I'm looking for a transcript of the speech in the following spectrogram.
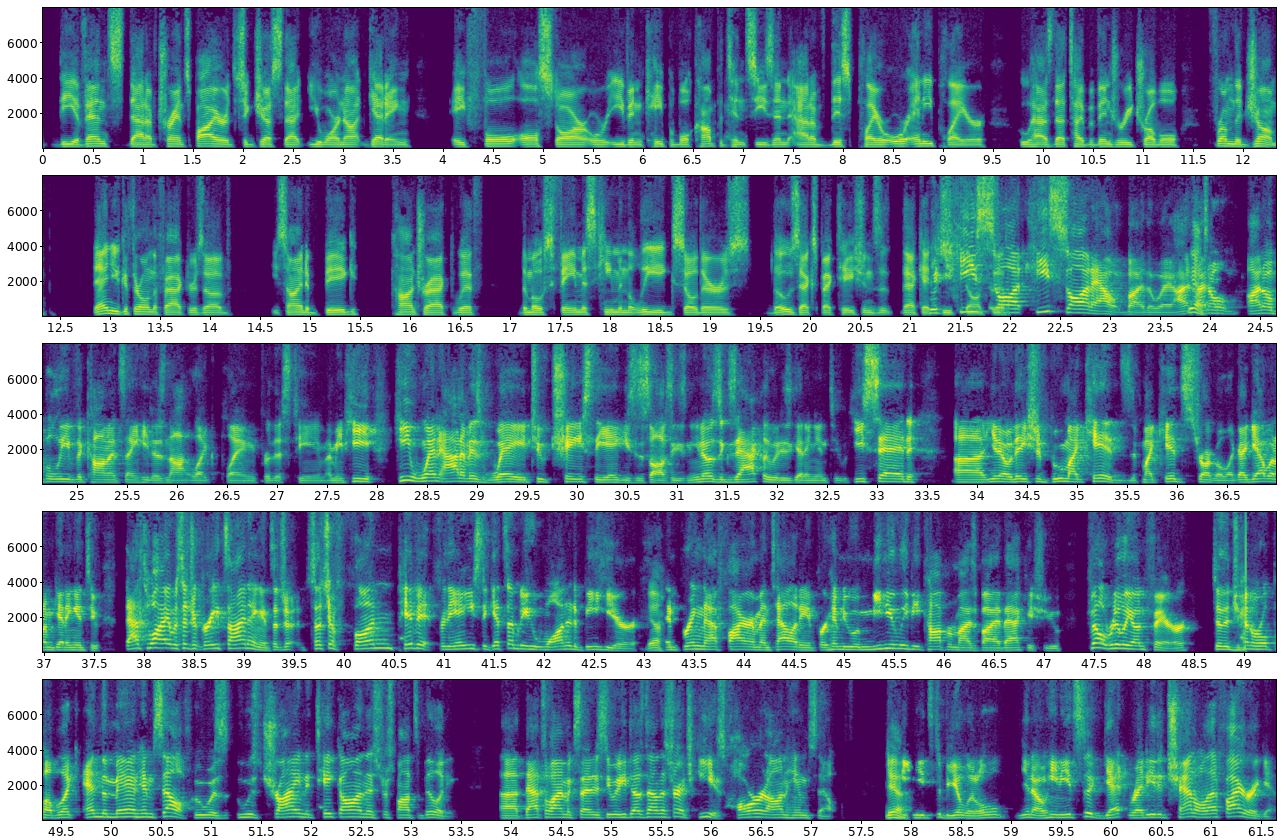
the events that have transpired suggest that you are not getting a full all-star or even capable competent season out of this player or any player who has that type of injury trouble from the jump. Then you could throw in the factors of he signed a big contract with the most famous team in the league, so there's those expectations that, that get Which he sought he sought out by the way. I, I, don't i don't believe the comment saying he does not like playing for this team. I mean he he went out of his way to chase the yankees this offseason. He knows exactly what he's getting into. He said uh, you know, they should boo my kids if my kids struggle. Like I get what I'm getting into. That's why it was such a great signing and such a such a fun pivot for the Yankees to get somebody who wanted to be here yeah. and bring that fire mentality. And for him to immediately be compromised by a back issue felt really unfair to the general public and the man himself who was who was trying to take on this responsibility. Uh, that's why I'm excited to see what he does down the stretch. He is hard on himself. Yeah. He needs to be a little, you know, he needs to get ready to channel that fire again.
